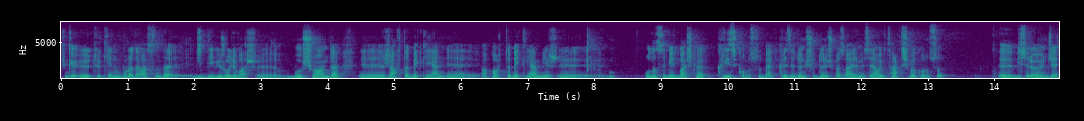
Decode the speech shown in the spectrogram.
Çünkü e, Türkiye'nin burada aslında ciddi bir rolü var. bu şu anda rafta bekleyen, aportta bekleyen bir olası bir başka kriz konusu. Belki krize dönüşür dönüşmez ayrı mesele ama bir tartışma konusu. bir süre önce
